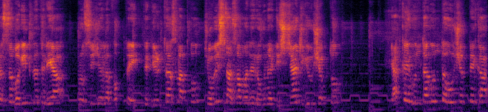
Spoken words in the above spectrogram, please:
तसं बघितलं तर या प्रोसिजरला फक्त एक ते दीड तास लागतो. चोवीस तासामध्ये रुग्ण डिस्चार्ज घेऊ शकतो. यात काही गुंतागुंत होऊ शकते का?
